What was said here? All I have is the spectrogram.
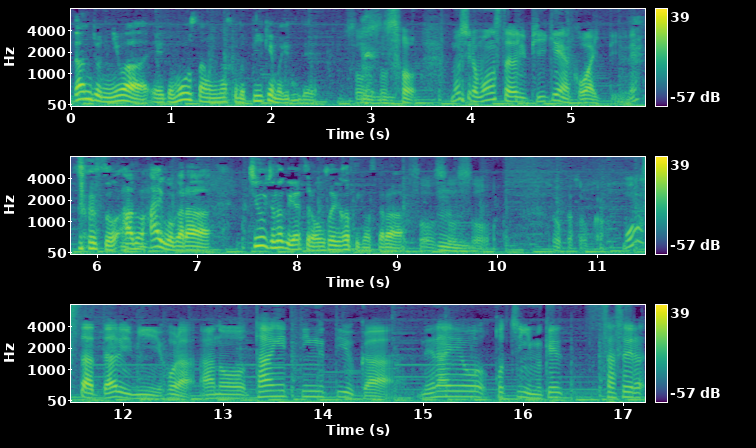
ダンジョンには、えっ、と、モンスターもいますけど、PK もいるんで、そうそうそう。むしろモンスターより PK が怖いっていうね。そうそう、あの、背後から、躊躇なく奴ら襲いかかってきますから、そうそうそう。そうかそうか。モンスターってある意味、ほら、あの、ターゲッティングっていうか、狙いをこっちに向けさせ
